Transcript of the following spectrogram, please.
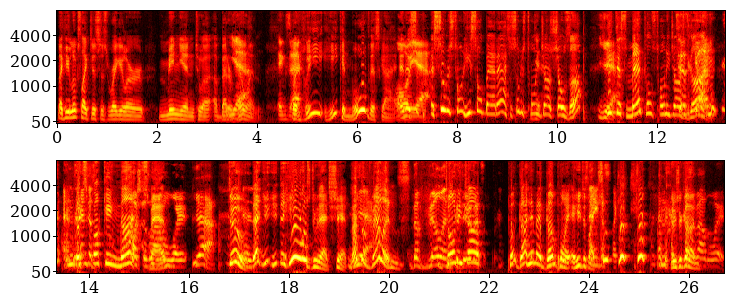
Like he looks like just this regular minion to a, a better Yeah, villain. Exactly. But he he can move this guy. Oh, as, yeah. As soon as Tony, he's so badass. As soon as Tony Yeah. Jaa shows up, he yeah, dismantles Tony Jaa's gun. gun, and It's fucking nuts, pushes out of the man. Yeah, Dude, that you, you, the heroes do that shit, not Yeah. the villains. the villains, Tony could do Jaa this, put got him at gunpoint, and he just like, he just, like, shoop, shoop. and then There's your gun. out of the way.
